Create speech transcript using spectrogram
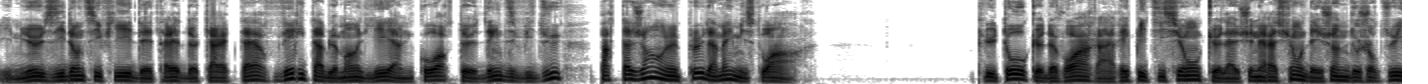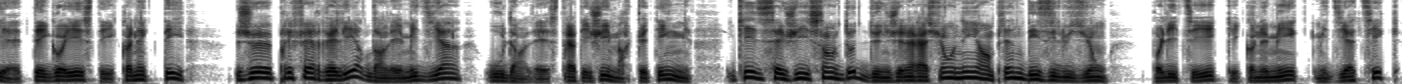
et mieux identifier des traits de caractère véritablement liés à une cohorte d'individus partageant un peu la même histoire. Plutôt que de voir à répétition que la génération des jeunes d'aujourd'hui est égoïste et connectée, je préférerais lire dans les médias ou dans les stratégies marketing qu'il s'agit sans doute d'une génération née en pleine désillusion, politique, économique, médiatique,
